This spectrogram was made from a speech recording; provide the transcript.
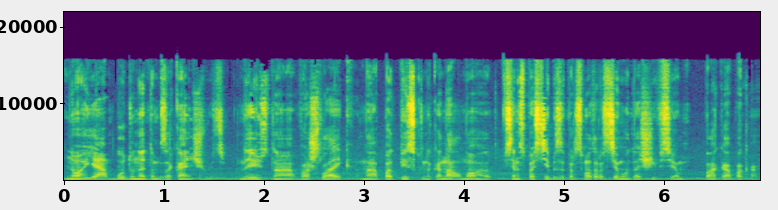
Ну а я буду на этом заканчивать. Надеюсь на ваш лайк, на подписку на канал. Ну а всем спасибо за просмотр, всем удачи и всем пока-пока.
